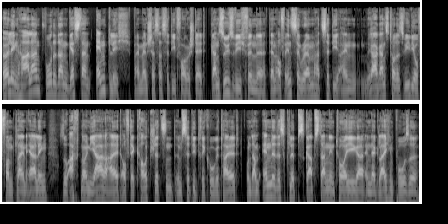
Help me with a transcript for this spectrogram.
Erling Haaland wurde dann gestern endlich bei Manchester City vorgestellt. Ganz süß, wie ich finde finde, denn auf Instagram hat City ein ja ganz tolles Video von Klein Erling, so acht, neun Jahre alt, auf der Couch sitzend im City-Trikot geteilt und am Ende des Clips gab's dann den Torjäger in der gleichen Pose,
